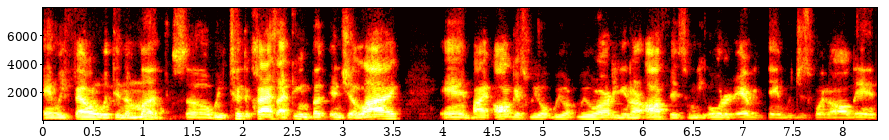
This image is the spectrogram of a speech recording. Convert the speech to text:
and we found within a month. So we took the class, I think, but in July, and by August, we, we, we were already in our office and we ordered everything. We just went all in.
